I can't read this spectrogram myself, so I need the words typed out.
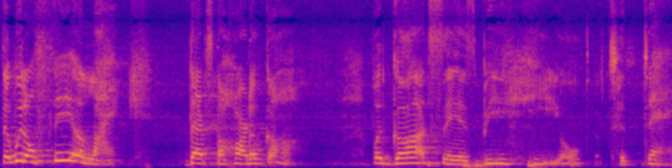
That we don't feel like that's the heart of God. But God says, be healed today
